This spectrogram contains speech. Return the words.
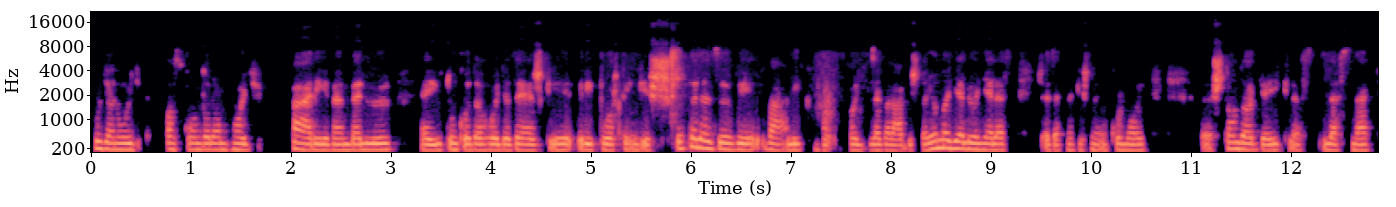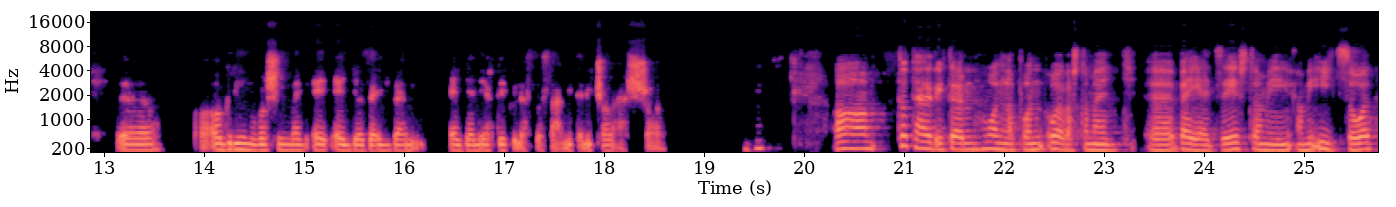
ugyanúgy azt gondolom, hogy pár éven belül eljutunk oda, hogy az ESG reporting is kötelezővé válik, vagy legalábbis nagyon nagy előnye lesz, és ezeknek is nagyon komoly standardjaik lesz, lesznek. A greenwashing meg egy, egy az egyben egyenértékű lesz a számíteli csalással. A Total Return honlapon olvastam egy bejegyzést, ami, ami így szól,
